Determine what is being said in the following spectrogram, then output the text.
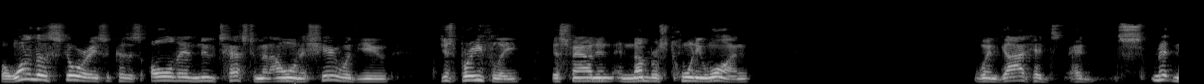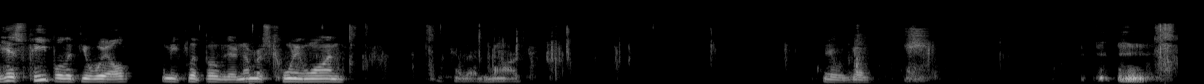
But one of those stories, because it's Old and New Testament, I want to share with you just briefly is found in, in Numbers 21 when God had, had smitten his people, if you will. Let me flip over there. Numbers 21. Have that mark. There we go.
